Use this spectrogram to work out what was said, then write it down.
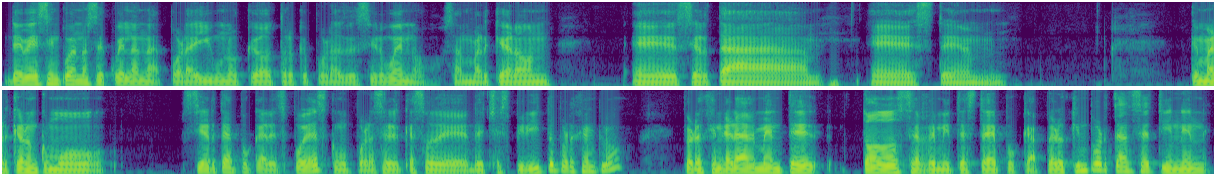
De vez en cuando se cuelan por ahí uno que otro que podrás decir, bueno, o sea, marcaron eh, cierta, este, que marcaron como cierta época después, como por hacer el caso de, de Chespirito, por ejemplo, pero generalmente todo se remite a esta época. Pero ¿qué importancia tienen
